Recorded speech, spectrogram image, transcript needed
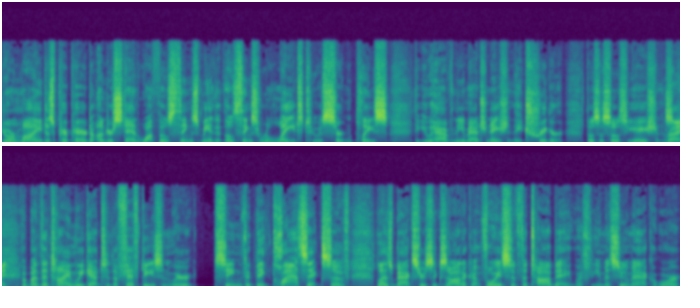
your mind is prepared to understand what those things mean that those things relate to a certain place that you have in the imagination. They trigger those associations. Right. But by the time we get to the 50s and we're seeing the big classics of Les Baxter's Exotica, Voice of the Xtabay with Yma Sumac, or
